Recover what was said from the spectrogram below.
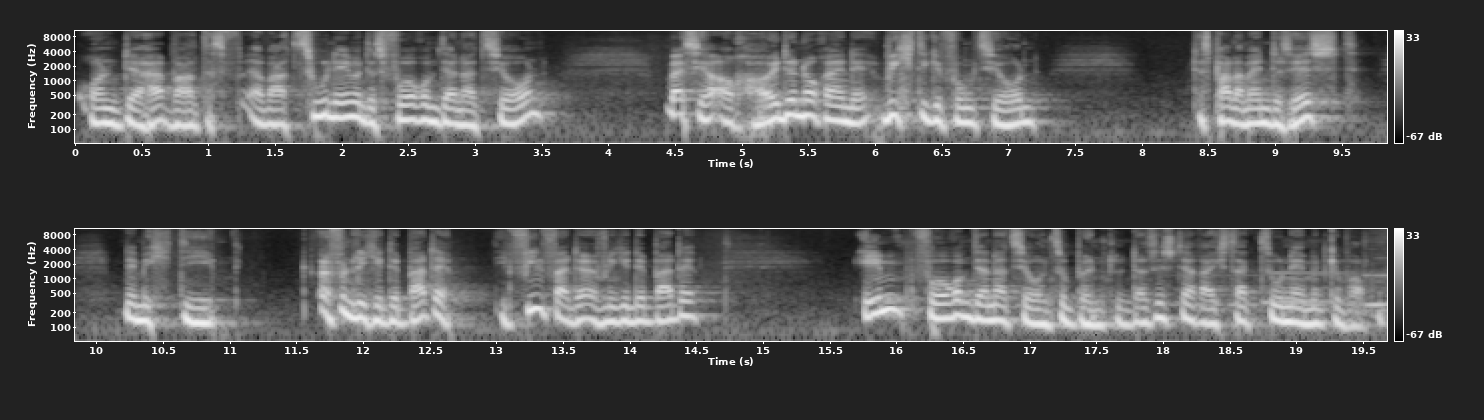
Und er war, das, er war zunehmend das Forum der Nation, was ja auch heute noch eine wichtige Funktion des Parlaments ist, nämlich die öffentliche Debatte, die Vielfalt der öffentlichen Debatte im Forum der Nation zu bündeln. Das ist der Reichstag zunehmend geworden.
